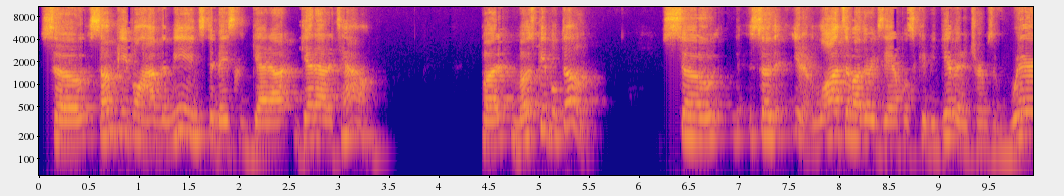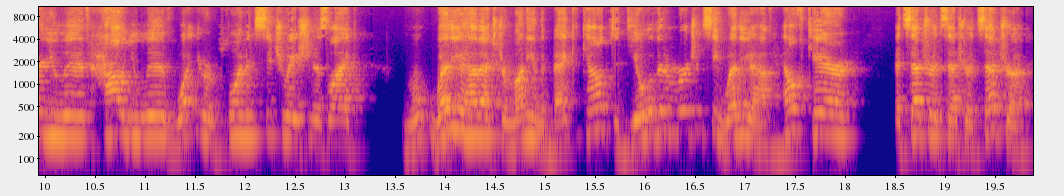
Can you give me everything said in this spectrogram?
So some people have the means to basically get out, get out of town, but most people don't. So, so that, you know, lots of other examples could be given in terms of where you live, how you live, what your employment situation is like, whether you have extra money in the bank account to deal with an emergency, whether you have health care, et cetera, et cetera, et cetera.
